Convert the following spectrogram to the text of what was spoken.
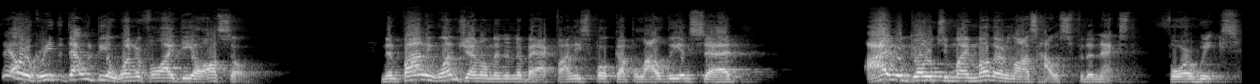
They all agreed that that would be a wonderful idea also. And then finally, one gentleman in the back finally spoke up loudly and said, I would go to my mother-in-law's house for the next four weeks.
